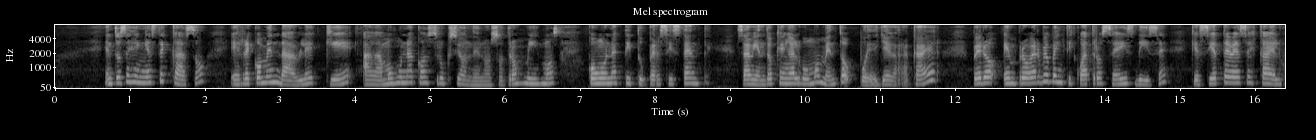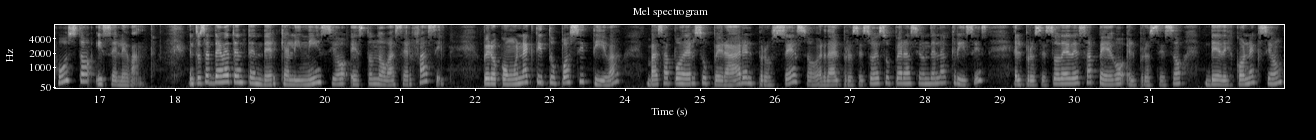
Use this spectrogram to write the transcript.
Entonces, en este caso, es recomendable que hagamos una construcción de nosotros mismos con una actitud persistente, sabiendo que en algún momento puede llegar a caer. Pero en Proverbios 24:6 dice que siete veces cae el justo y se levanta. Entonces debes de entender que al inicio esto no va a ser fácil, pero con una actitud positiva vas a poder superar el proceso, ¿verdad? El proceso de superación de la crisis, el proceso de desapego, el proceso de desconexión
